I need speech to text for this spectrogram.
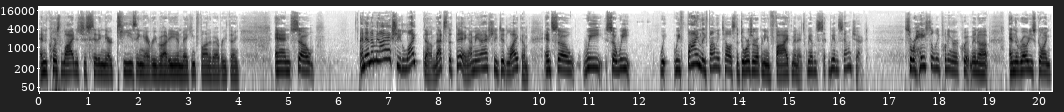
and of course Lydon's just sitting there teasing everybody and making fun of everything. And so and then I mean I actually liked them. That's the thing. I mean I actually did like them. And so we so we we we finally finally tell us the doors are opening in 5 minutes. We haven't we haven't sound checked. So we're hastily putting our equipment up, and the roadie's going,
